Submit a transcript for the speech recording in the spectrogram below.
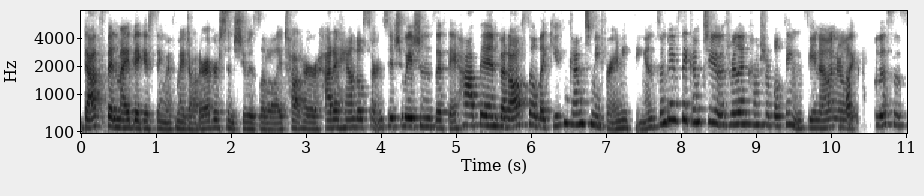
that's been my biggest thing with my daughter ever since she was little. I taught her how to handle certain situations if they happen, but also like you can come to me for anything. And sometimes they come to you with really uncomfortable things, you know, and you're Yep. like, oh, this is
